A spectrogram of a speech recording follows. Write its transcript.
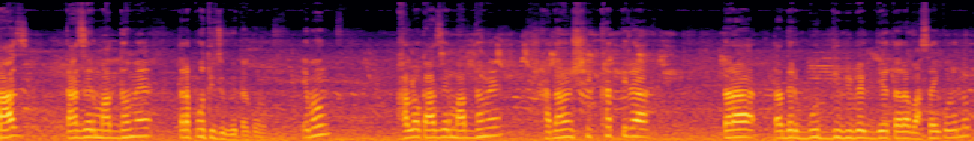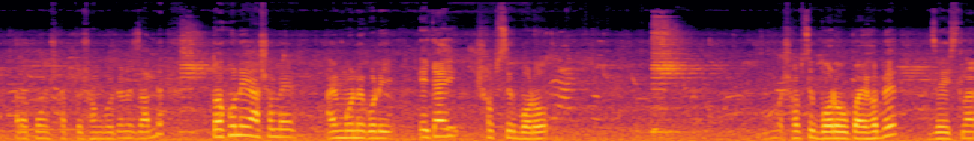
কাজ, কাজের মাধ্যমে তারা প্রতিযোগিতা করুক। এবং ভালো কাজের মাধ্যমে সাধারণ শিক্ষার্থীরা তারা তাদের বুদ্ধি, বিবেক দিয়ে তারা বাছাই করে লোক তারা কোন ছাত্র সংগঠনে যাবে, তখনই আসলে আমি মনে করি এটাই সবচেয়ে বড় সবচেয়ে বড় উপায় হবে যে ইসলাম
